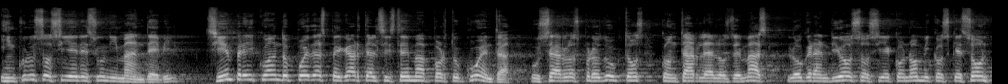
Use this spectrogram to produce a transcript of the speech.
incluso si eres un imán débil, Siempre y cuando puedas pegarte al sistema por tu cuenta, usar los productos, contarle a los demás lo grandiosos y económicos que son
